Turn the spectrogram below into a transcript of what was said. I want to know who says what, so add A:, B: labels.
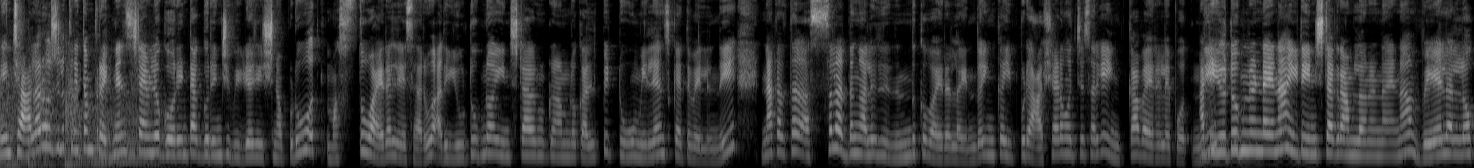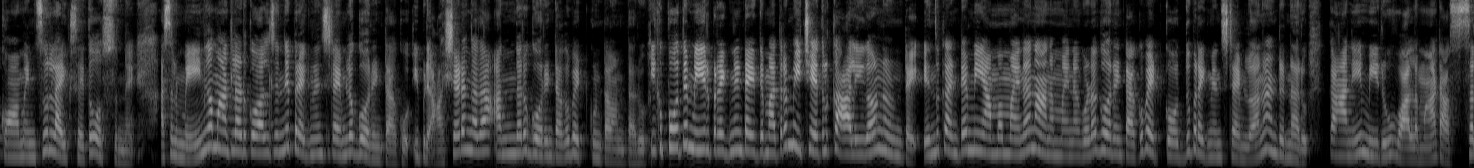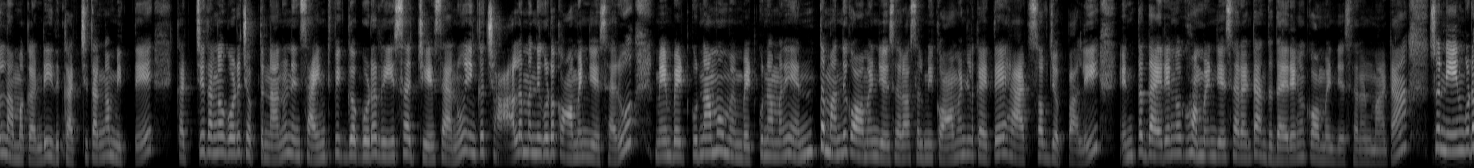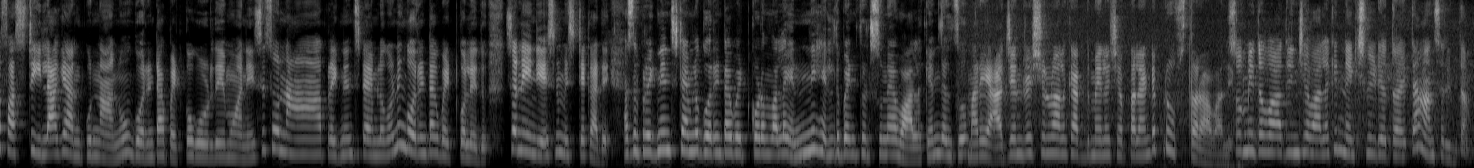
A: నేను చాలా రోజుల క్రితం ప్రెగ్నెన్సీ టైంలో గోరింటాక్ గురించి వీడియో చేసినప్పుడు మస్తు వైరల్ చేశారు. అది యూట్యూబ్లో ఇన్స్టాగ్రామ్లో కలిపి టూ మిలియన్స్కి అయితే వెళ్ళింది. నాకు అంత అస్సలు అర్థం కాలేదు ఎందుకు వైరల్ అయిందో. ఇంకా ఇప్పుడు ఆషాఢం వచ్చేసరికి ఇంకా వైరల్ అయిపోతుంది. అది యూట్యూబ్ నుండి అయినా ఇటు ఇన్స్టాగ్రామ్లోనైనా వేలల్లో కామెంట్స్ లైక్స్ అయితే వస్తున్నాయి. అసలు మెయిన్గా మాట్లాడుకోవాల్సింది ప్రెగ్నెన్సీ టైంలో గోరింటాకు. ఇప్పుడు ఆషాఢం కదా అందరూ గోరింటాకు పెట్టుకుంటా ఉంటారు. ఇకపోతే మీరు ప్రెగ్నెంట్ అయితే మాత్రం మీ చేతులు ఖాళీగా ఉంటాయి. ఎందుకంటే మీ అమ్మమ్మైనా నానమ్మైనా కూడా గోరింటాకు పెట్టుకోవద్దు ప్రెగ్నెన్సీ టైంలో అని అంటున్నారు. కానీ మీరు వాళ్ళ మాట అస్సలు నమ్మకండి. ఇది ఖచ్చితంగా మిత్తే. ఖచ్చితంగా కూడా చెప్తున్నాను. నేను సైంటిఫిక్గా కూడా రీసెర్చ్ చేశాను. ఇంకా చాలా మంది కూడా కామెంట్ చేశారు. మేము పెట్టుకున్నాము మేము పెట్టుకున్నామని ఎంతమంది కామెంట్ చేశారు అసలు మీ కామెంట్లకి అయితే హ్యాట్స్ ఆఫ్ చెప్పాలి. ఎంత ధైర్యంగా కామెంట్ చేశారంటే అంత ధైర్యంగా కామెంట్ చేశారనమాట సో నేను కూడా ఫస్ట్ ఇలాగే అనుకున్నాను. గోరింటాకు పెట్టుకోకూడదేమో అనేసి. సో నా ప్రెగ్నెన్సీ టైంలో కూడా నేను గోరింటాకు పెట్టుకోలేదు. సో నేను చేసిన మిస్టేక్ అదే. అసలు ప్రెగ్నెన్సీ టైంలో గోరింటాకు పెట్టుకోవడం వల్ల ఎన్ని హెల్త్ బెనిఫిట్స్ ఉన్నాయో వాళ్ళకేం తెలుసు? మరి ఆ జనరేషన్ వాళ్ళకి అర్థమయ్యేలా చెప్పాలంటే ప్రూఫ్స్తో రావాలి. సో మీతో వాదించే వాళ్ళకి నెక్స్ట్ వీడియోతో అయితే ఆన్సర్ ఇద్దాం.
